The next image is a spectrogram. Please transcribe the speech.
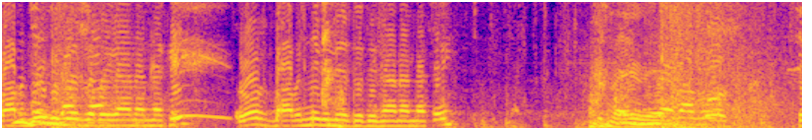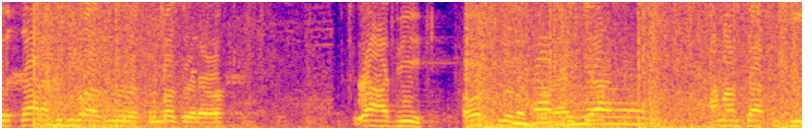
باب نەگوێژ لە بێگانە نەکەی ڕۆژ باب نەگوێژ لە بێگانە نەکەی سرخارە بدی بازن لە فرمە زۆرەوە وعدبی ئەوە سلو لە خۆرایە ئەمان تاپوسی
